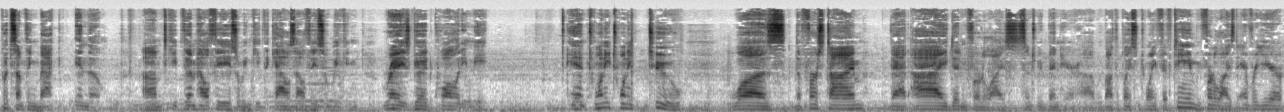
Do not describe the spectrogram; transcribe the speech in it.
put something back in though. Um, to keep them healthy so we can keep the cows healthy so we can raise good quality meat. In 2022 was the first time that I didn't fertilize since we've been here. Uh, we bought the place in 2015. We fertilized every year.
